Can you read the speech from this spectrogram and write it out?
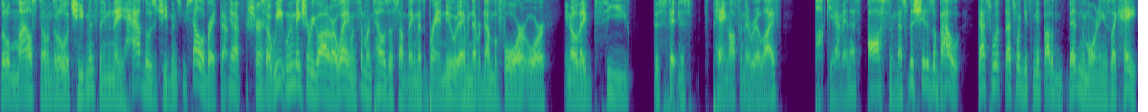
little milestones, little achievements. Then when they have those achievements, you celebrate them. yeah, for sure. So we, we make sure we go out of our way when someone tells us something that's brand new or they haven't never done before, or you know they see this fitness paying off in their real life. Fuck yeah, man, that's awesome. That's what this shit is about. That's what that's what gets me up out of bed in the morning. Is like, hey,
